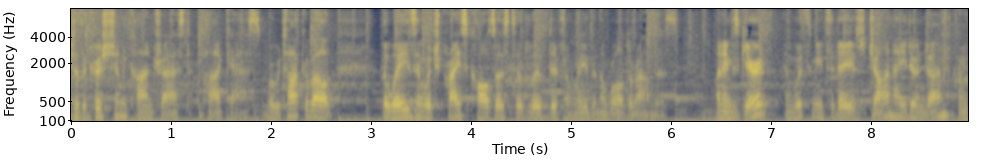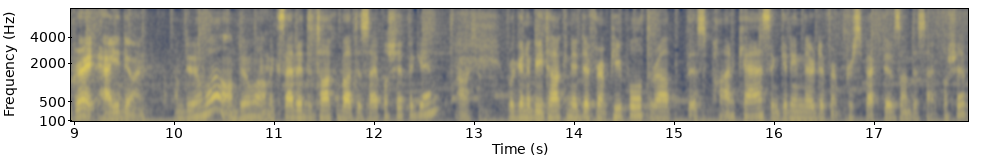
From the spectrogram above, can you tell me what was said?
to the Christian Contrast podcast, where we talk about the ways in which Christ calls us to live differently than the world around us. My name is Garrett, and with me today is John. How you doing, John? I'm great. How you doing? I'm doing well. I'm doing well. I'm excited to talk about discipleship again. Awesome. We're going to be talking to different people throughout this podcast and getting their different perspectives on discipleship.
